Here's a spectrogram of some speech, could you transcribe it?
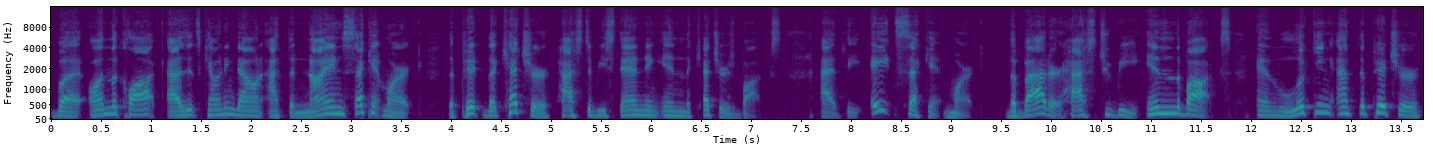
but on the clock as it's counting down at the nine second mark the pit the catcher has to be standing in the catcher's box. At the eight second mark, the batter has to be in the box and looking at the pitcher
